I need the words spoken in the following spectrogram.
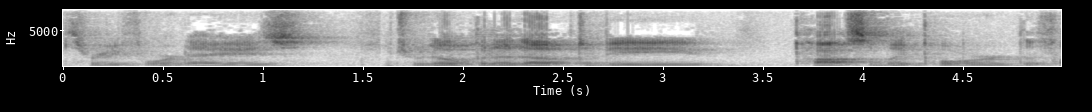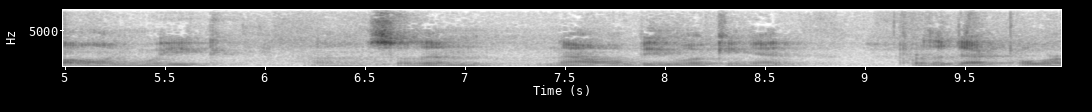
three, four days, which would open it up to be possibly poured the following week. Uh, so then now we'll be looking at for the deck pour.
